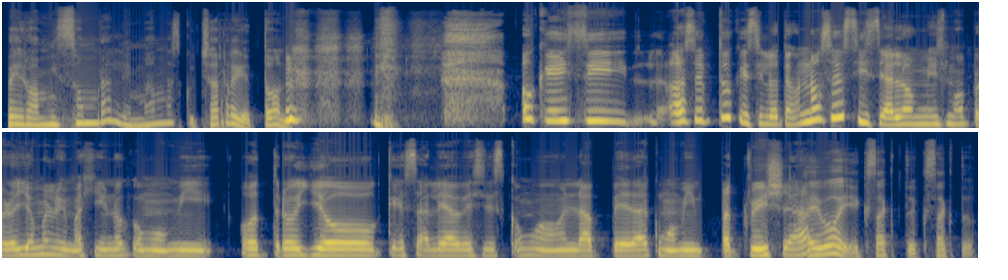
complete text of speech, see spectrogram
pero a mi sombra le mama escuchar reggaetón. Ok, sí, acepto que sí lo tengo. No sé si sea lo mismo, pero yo me lo imagino como mi otro yo que sale a veces como en la peda, como mi Patricia. Ahí voy, exacto, exacto.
